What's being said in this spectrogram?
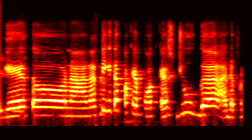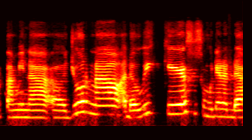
gitu. Nah, nanti kita pakai podcast juga, ada Pertamina uh, Journal, ada Wikis, kemudian ada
